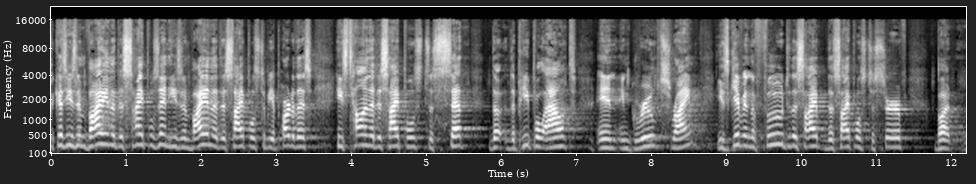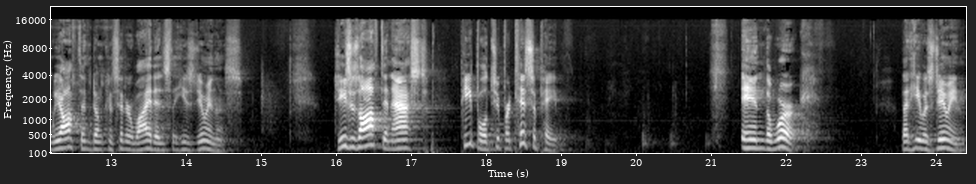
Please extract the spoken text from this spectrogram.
because he's inviting the disciples in. He's inviting the disciples to be a part of this. He's telling the disciples to set the, the people out in, in groups, right? He's giving the food to the disciples to serve but we often don't consider why it is that he's doing this. Jesus often asked people to participate in the work that he was doing,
